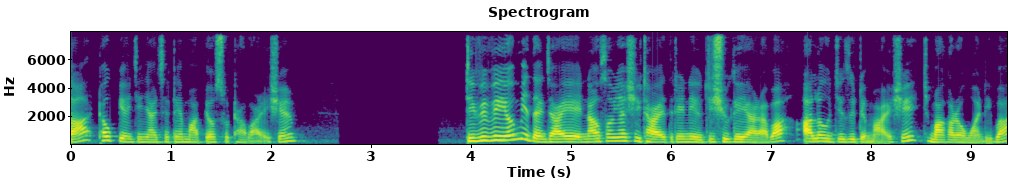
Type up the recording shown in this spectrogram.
ကထုတ်ပြန်ကြေညာချက်ထဲမှာပြောဆိုထားပါတယ်ရှင်။ DVV ရုပ်မြင်သံကြားရဲ့နောက်ဆုံးရရှိထားတဲ့သတင်းတွေကိုကြည့်ရှုခဲ့ရတာပါအားလုံးကျေးဇူးတင်ပါတယ်ရှင်ကျွန်မကတော့ဝန်ဒီပါ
